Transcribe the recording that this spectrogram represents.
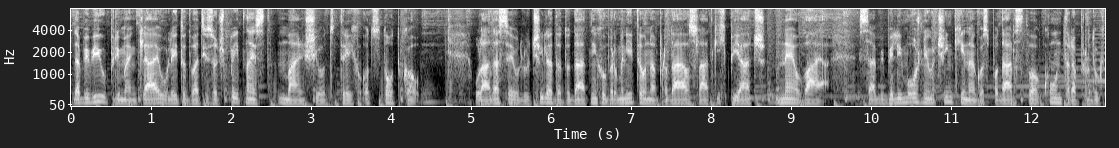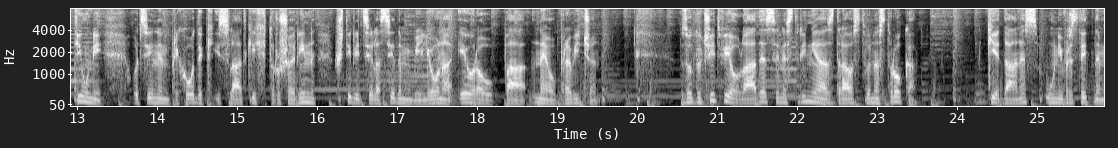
da bi bil primankljaj v letu 2015 manjši od 3 odstotkov. Vlada se je odločila, da dodatnih obremenitev na prodajo sladkih pijač ne uvaja, saj bi bili možni učinki na gospodarstvo kontraproduktivni, ocenjen prihodek iz sladkih trošarin 4,7 milijona evrov pa neupravičen. Z odločitvijo vlade se ne strinja zdravstvena stroka ki je danes v Univerzitetnem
